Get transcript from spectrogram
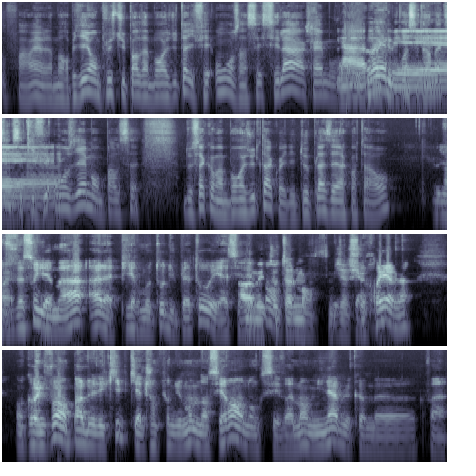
enfin ouais, la Morbier, en plus tu parles d'un bon résultat, il fait 11. hein. C'est là quand même où Ah on voit à ouais, point c'est mais- dramatique, c'est qu'il fait 11ème, on parle ça- de ça comme un bon résultat. Quoi. Il est deux places derrière Quartaro. De Ouais. toute façon, Yamaha a la pire moto du plateau et assez Ah, mais totalement, bien C'est sûr. incroyable. hein. Encore une fois, on parle de l'équipe qui a le champion du monde dans ses rangs, donc c'est vraiment minable comme. euh, enfin,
